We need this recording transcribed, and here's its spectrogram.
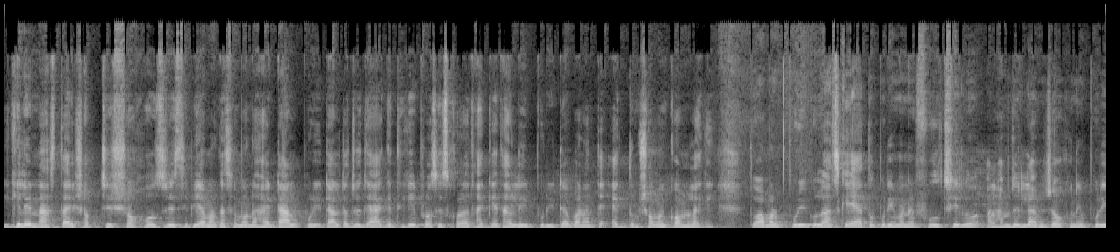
বিকেলের নাস্তায় সবচেয়ে সহজ রেসিপি আমার কাছে মনে হয় ডাল পুরি। ডালটা যদি আগে থেকেই প্রসেস করা থাকে, তাহলে এই পুরিটা বানাতে একদম সময় কম লাগে। তো আমার পুরিগুলো আজকে এত পরিমাণে ফুল ছিল, আলহামদুলিল্লাহ আমি যখনই পুরি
